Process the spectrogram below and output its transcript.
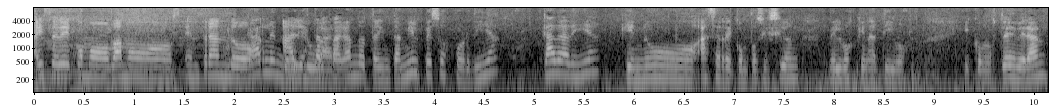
Ahí se ve cómo vamos entrando Carlen debería estar pagando 30 mil pesos por día, cada día que no hace recomposición del bosque nativo y como ustedes verán,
